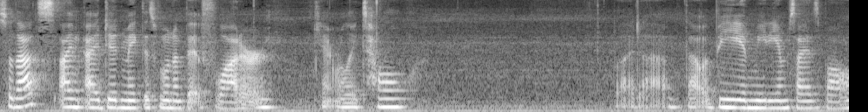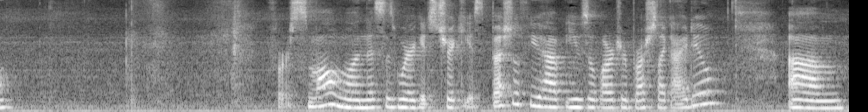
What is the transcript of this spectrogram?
So that's, I, I did make this one a bit flatter. Can't really tell. But uh, that would be a medium-sized ball. For a small one, this is where it gets tricky, especially if you have use a larger brush like I do. Um,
